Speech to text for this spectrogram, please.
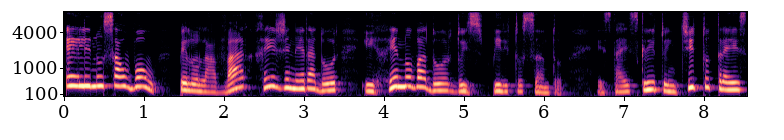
ele nos salvou pelo lavar regenerador e renovador do Espírito Santo. Está escrito em Tito 3,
